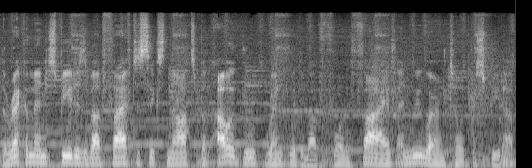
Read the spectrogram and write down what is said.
The recommended speed is about 5 to 6 knots, but our group went with about 4 to 5, and we weren't told to speed up.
